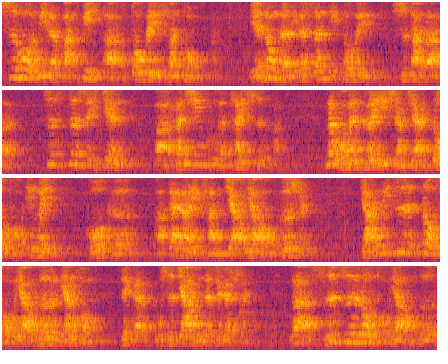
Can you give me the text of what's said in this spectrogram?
事后你的膀臂啊都会酸痛，也弄得你的身体都会湿哒哒的，这这是一件啊很辛苦的差事啊。那我们可以想象，骆驼因为口渴啊，在那里喊叫要喝水。假如一只骆驼要喝两桶这个五十加仑的这个水。那十只骆驼要喝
